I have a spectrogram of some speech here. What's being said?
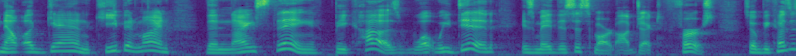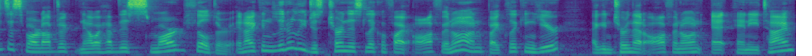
Now again, keep in mind, the nice thing, because what we did is made this a smart object first. So because it's a smart object, now I have this smart filter and I can literally just turn this liquify off and on by clicking here. I can turn that off and on at any time,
